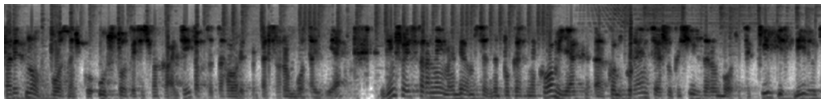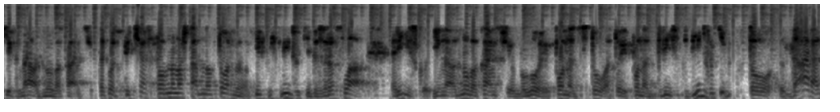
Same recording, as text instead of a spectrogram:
Перетнув позначку у 100 тисяч вакансій, тобто це говорить про те, що робота є. З іншої сторони, ми дивимося за показником як е, конкуренція шукачів за роботу. Це кількість відгуків на одну вакансію. Так от під час повномасштабного вторгнення кількість відгуків зросла різко, і на одну вакансію було понад 100, а то і понад 200 відгуків. То зараз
